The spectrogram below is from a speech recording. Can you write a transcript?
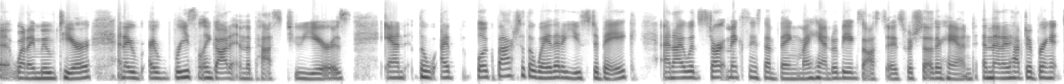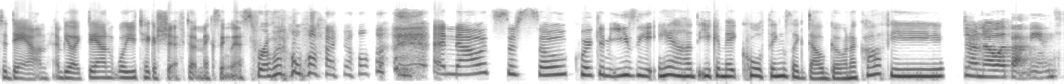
eh, when I moved here, and I, I recently got it in the past two years. And the I look back to the way that I used to bake, and I would start mixing something, my hand would be exhausted. I'd switch to the other hand, and then I'd have to bring it to Dan and be like, Dan, will you take a shift at mixing this for a little while? and now it's just so quick and easy, and you can make cool things like Dalgona coffee. Don't know what that means,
